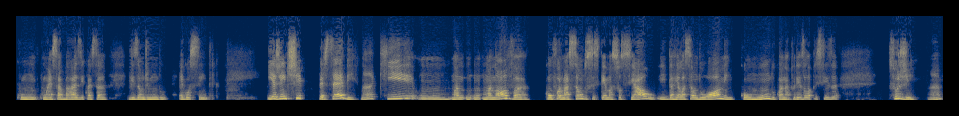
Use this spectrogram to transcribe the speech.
com, com essa base, com essa visão de mundo egocêntrica. E a gente percebe né, que um, uma, uma nova conformação do sistema social e da relação do homem com o mundo, com a natureza, ela precisa surgir. Né?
